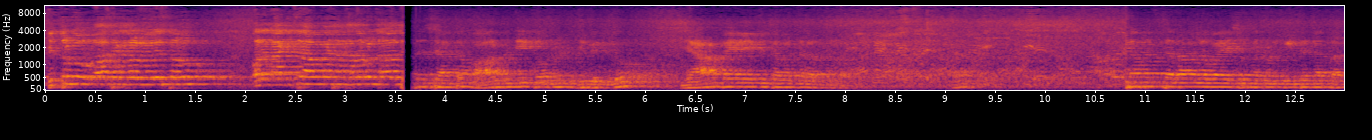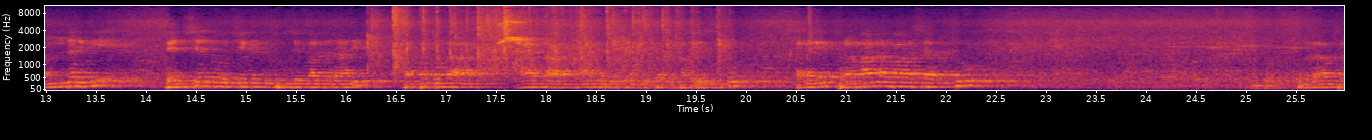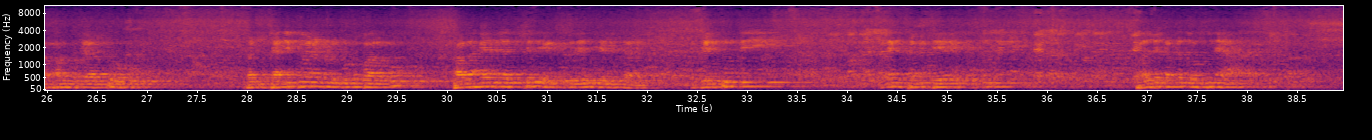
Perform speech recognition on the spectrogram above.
మిత్రుడు రాజశేఖర్ గారు వివరిస్తారు. మరి నాకు ఇచ్చిన అవకాశం అందరూ శాతం ఆల్రెడీ గవర్నమెంట్ డిబేట్లో యాభై ఐదు సంవత్సరాలు సంవత్సరాల వయసు ఉన్నటువంటి గీతగారు అందరికీ పెన్షన్ వచ్చేటట్టు చూసే బాధ్యత అది. తప్పకుండా ఆ యొక్క ఆంధ్రప్రదేశ్ అలాగే అలాగే భాషతో ప్రధాన ప్రమాణవశాత్తు మరి చనిపోయినటువంటి కుటుంబాలకు పదహైదు లక్షలు ఎక్స్గ్రేజ్ చెల్లించాలి. ఎంతుంది అనేది సమితి చేయలేదు. ప్రజల వస్తున్నాయా?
